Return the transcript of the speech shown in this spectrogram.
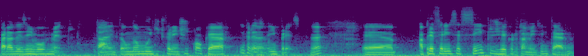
para desenvolvimento. Tá. né? Então, não muito diferente de qualquer Empresa. eh, empresa né? É, a preferência é sempre de recrutamento interno.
